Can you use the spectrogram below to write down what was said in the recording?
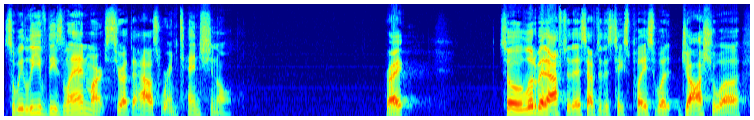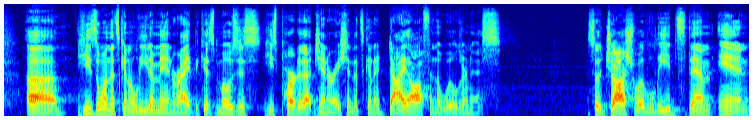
So we leave these landmarks throughout the house. We're intentional. Right? So a little bit after this, after this takes place, what Joshua, uh, he's the one that's going to lead them in, right? Because Moses, he's part of that generation that's going to die off in the wilderness. So Joshua leads them in,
